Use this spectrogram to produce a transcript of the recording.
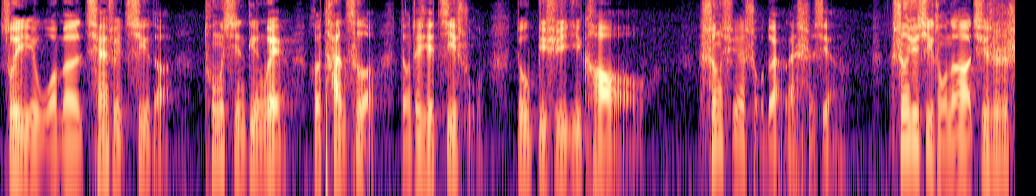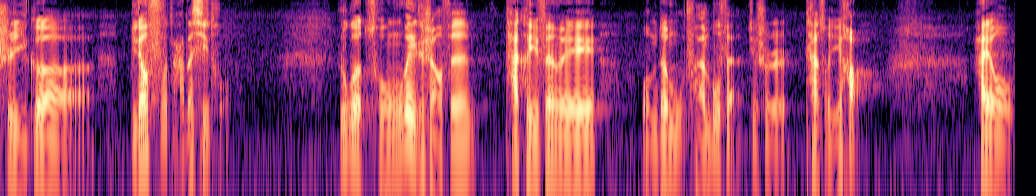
所以我们潜水器的通信、定位和探测等这些技术都必须依靠声学手段来实现。声学系统呢，其实是一个比较复杂的系统。如果从位置上分，它可以分为我们的母船部分，就是探索一号，还有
